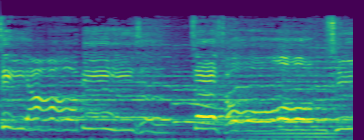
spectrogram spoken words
小便是再重去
